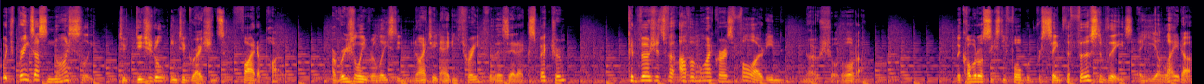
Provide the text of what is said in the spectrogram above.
Which brings us nicely to Digital Integration's Fighter Pilot, originally released in 1983 for the ZX Spectrum. Conversions for other micros followed in no short order. The Commodore 64 would receive the first of these a year later,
